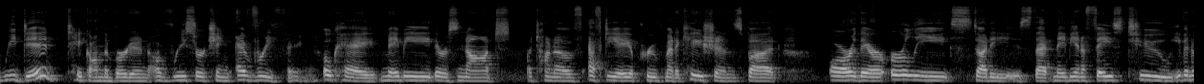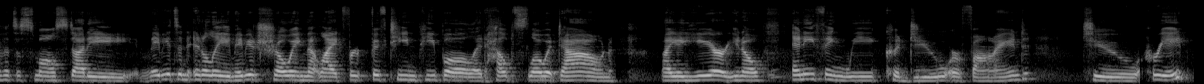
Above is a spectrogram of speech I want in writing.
we did take on the burden of researching everything. Okay, maybe there's not a ton of FDA approved medications, but are there early studies that maybe in a phase two, even if it's a small study, maybe it's in Italy, maybe it's showing that like for 15 people, it helps slow it down by a year, you know, anything we could do or find to create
